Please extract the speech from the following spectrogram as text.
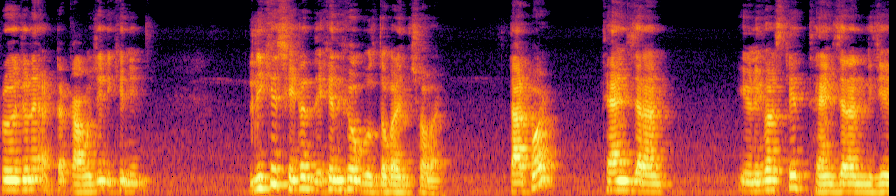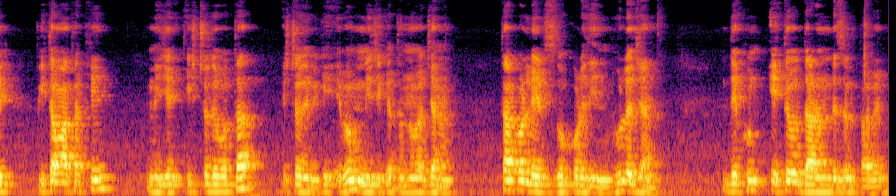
প্রয়োজনে একটা কাগজে লিখে নিন। লিখে সেটা দেখে দেখেও বলতে পারেন সবার তারপর থ্যাঙ্কস জানান ইউনিভার্সকে থ্যাংকস জানান নিজের পিতামাতাকে, নিজের ইষ্ট দেবতা ইষ্টদেবীকে এবং নিজেকে ধন্যবাদ জানান। তারপর লেটস গো করে দিন, ভুলে যান। দেখুন, এতেও দারুণ রেজাল্ট পাবেন।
